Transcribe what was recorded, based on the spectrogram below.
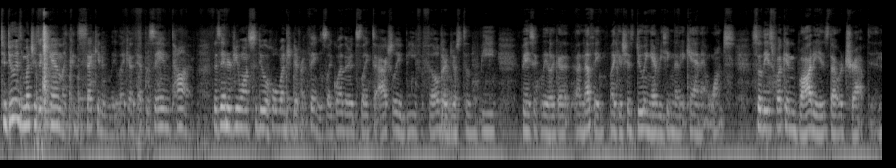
to do as much as it can like consecutively like at, at the same time this energy wants to do a whole bunch of different things like whether it's like to actually be fulfilled or just to be basically like a, a nothing. Like it's just doing everything that it can at once. So these fucking bodies that we're trapped in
